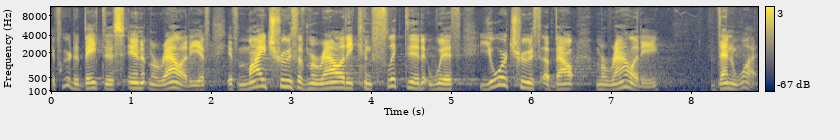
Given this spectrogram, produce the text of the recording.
If we were to debate this in morality, if, if my truth of morality conflicted with your truth about morality, then what?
